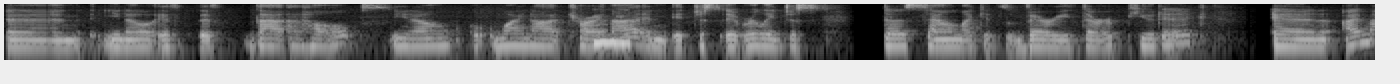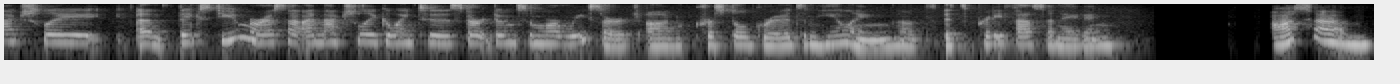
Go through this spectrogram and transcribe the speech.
And, you know, if, if that helps, you know, why not try Mhm. that? And it just, it really just does sound like it's very therapeutic. And I'm actually, um, thanks to you, Marissa, I'm actually going to start doing some more research on crystal grids and healing. It's, it's pretty fascinating. Awesome.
